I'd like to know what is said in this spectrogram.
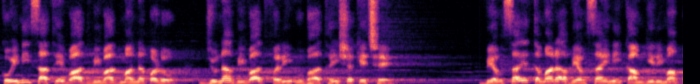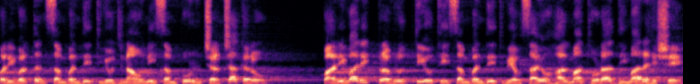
કોઈની સાથે વાદ વિવાદમાં ન પડો. જૂના વિવાદ ફરી ઊભા થઈ શકે છે. વ્યવસાય તમારા વ્યવસાયની કામગીરીમાં પરિવર્તન સંબંધિત યોજનાઓની સંપૂર્ણ ચર્ચા કરો. પારિવારિક પ્રવૃત્તિઓથી સંબંધિત વ્યવસાયો હાલમાં થોડા ધીમા રહેશે.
